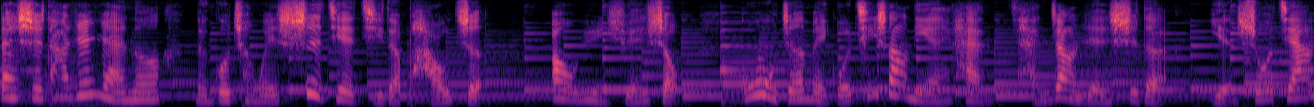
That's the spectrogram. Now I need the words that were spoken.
但是他仍然呢能够成为世界级的跑者、奥运选手，鼓舞着美国青少年和残障人士的演说家。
